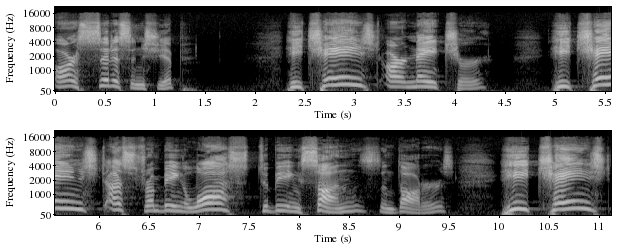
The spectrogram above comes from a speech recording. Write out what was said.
our citizenship, He changed our nature, He changed us from being lost to being sons and daughters. He changed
